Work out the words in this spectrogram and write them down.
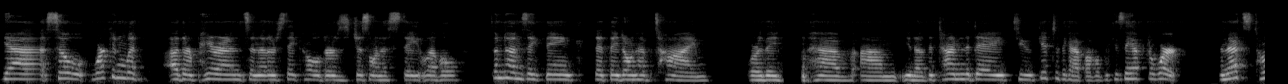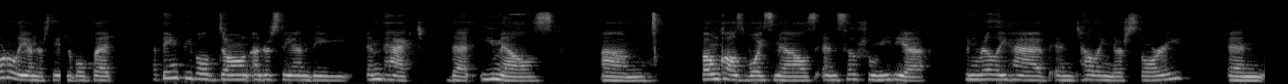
Yeah, so working with other parents and other stakeholders just on a state level, sometimes they think that they don't have time or they don't have um, you know the time in the day to get to the Capitol because they have to work, and that's totally understandable. But I think people don't understand the impact that emails, um, phone calls, voicemails, and social media can really have in telling their story and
